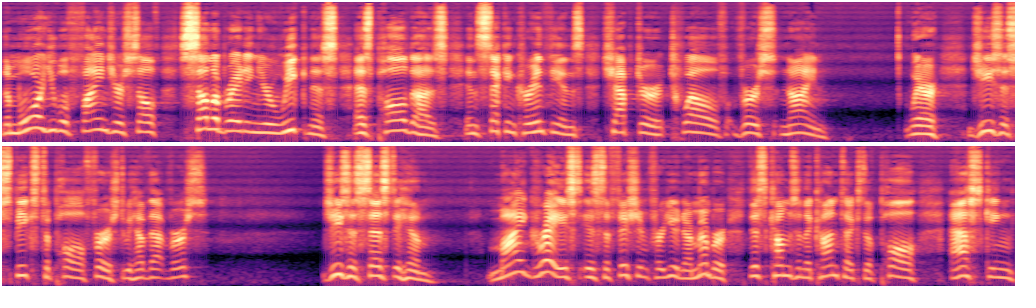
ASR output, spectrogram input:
the more you will find yourself celebrating your weakness as Paul does in 2 Corinthians chapter 12 verse 9 where Jesus speaks to Paul first. Do we have that verse? Jesus says to him, my grace is sufficient for you. Now remember, this comes in the context of Paul asking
